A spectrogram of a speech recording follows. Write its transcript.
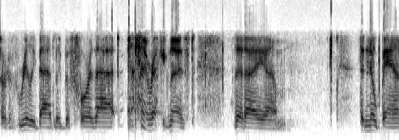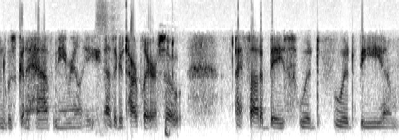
sort of really badly before that, and I recognized that I um, that no band was going to have me really as a guitar player. So I thought a bass would would be um,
